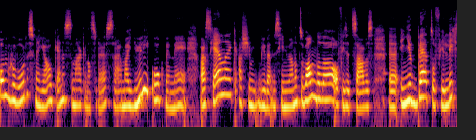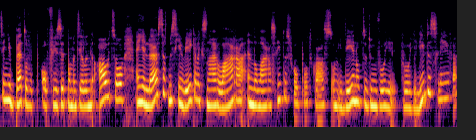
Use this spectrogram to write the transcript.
om gewoon eens met jou kennis te maken als luisteraar. Maar jullie ook met mij. Waarschijnlijk, als je, je bent misschien nu aan het wandelen, of je zit s'avonds uh, in je bed, of je ligt in je bed, of, of je zit momenteel in de auto. En je luistert misschien wekelijks naar Lara en de Lara's Liefdeschool podcast om ideeën op te doen voor je, voor je liefdesleven.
